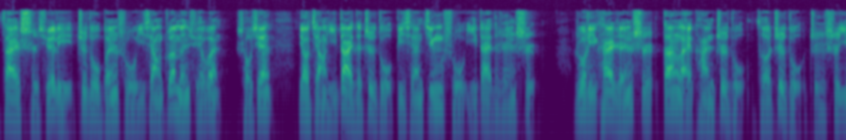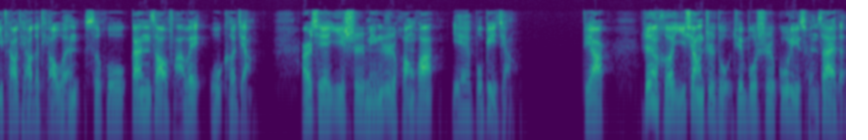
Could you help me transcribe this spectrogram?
在史学里，制度本属一项专门学问。首先要讲一代的制度，必先精熟一代的人事。若离开人事，单来看制度，则制度只是一条条的条文，似乎干燥乏味，无可讲，而且亦是明日黄花，也不必讲。第二，任何一项制度绝不是孤立存在的。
